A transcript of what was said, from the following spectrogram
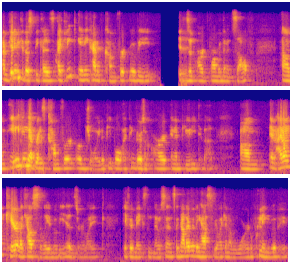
I'm getting to this because I think any kind of comfort movie is an art form within itself. Um, anything that brings comfort or joy to people, I think there's an art and a beauty to that. Um, and I don't care like how silly a movie is or like if it makes no sense. Like not everything has to be like an award-winning movie.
